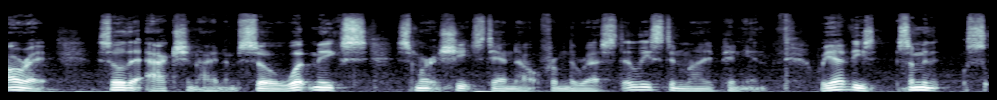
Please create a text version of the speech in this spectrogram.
All right. So the action items. So what makes Smart Smartsheet stand out from the rest, at least in my opinion? We have these some of the,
